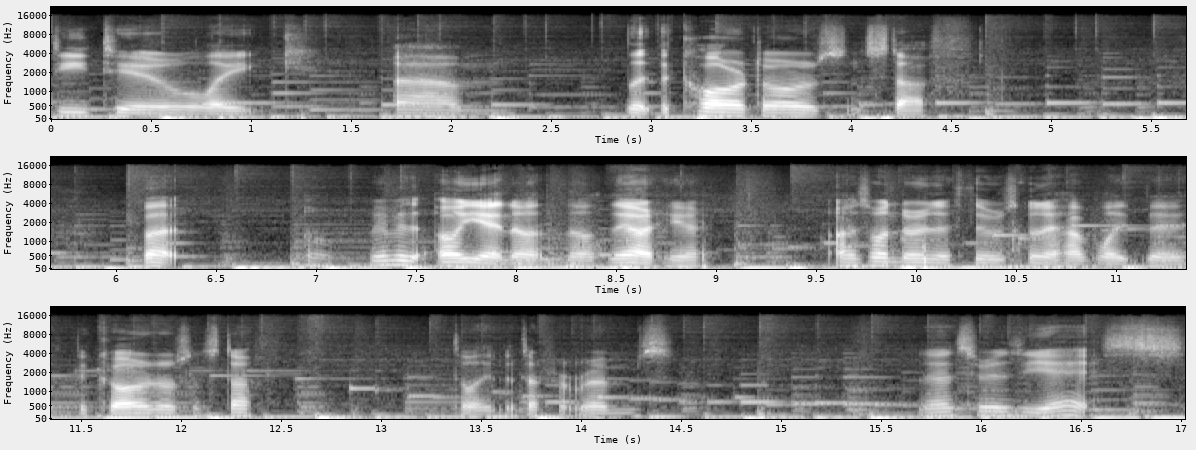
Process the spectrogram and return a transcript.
detail, like um, like the corridors and stuff. But maybe. Oh yeah, no, no, they are here. I was wondering if they was going to have like the the corridors and stuff to like the different rooms. The answer is yes.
